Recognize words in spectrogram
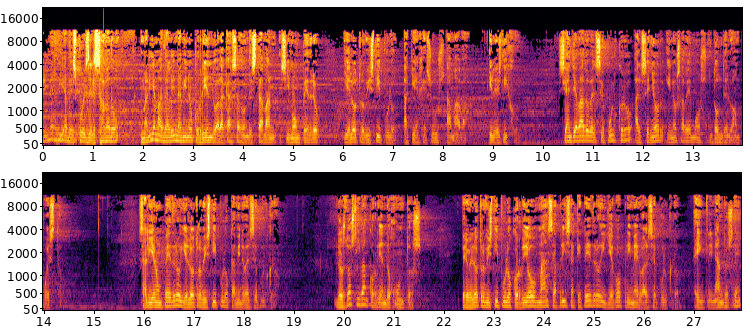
Primer día después del sábado, María Magdalena vino corriendo a la casa donde estaban Simón Pedro y el otro discípulo, a quien Jesús amaba, y les dijo, se han llevado del sepulcro al Señor y no sabemos dónde lo han puesto. Salieron Pedro y el otro discípulo camino del sepulcro. Los dos iban corriendo juntos, pero el otro discípulo corrió más a prisa que Pedro y llegó primero al sepulcro, e inclinándose,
